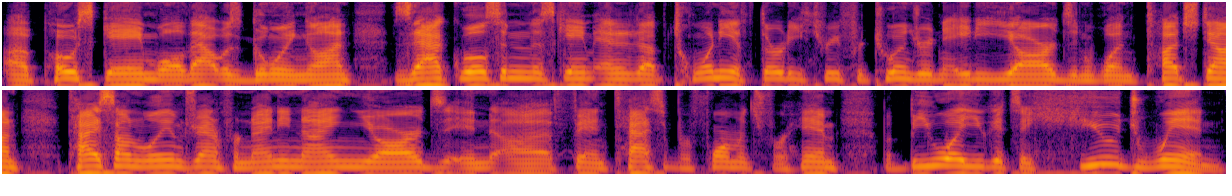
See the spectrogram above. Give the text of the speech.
uh, post game while that was going on. Zach Wilson in this game ended up 20 of 33 for 280 yards and one touchdown. Ty'Son Williams ran for 99 yards in a fantastic performance for him. But BYU gets a huge win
